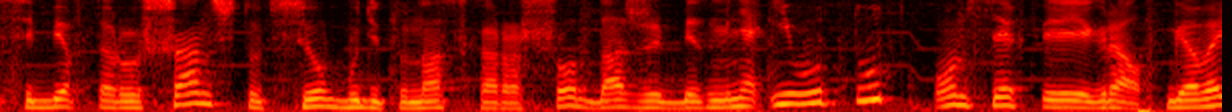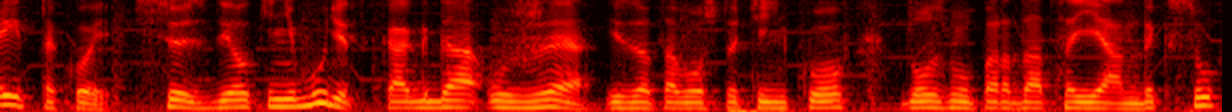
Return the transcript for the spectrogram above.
себе второй шанс, что все будет у нас хорошо хорошо даже без меня. И вот тут он всех переиграл. Говорит такой, все, сделки не будет, когда уже из-за того, что Тиньков должен был продаться Яндексу,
